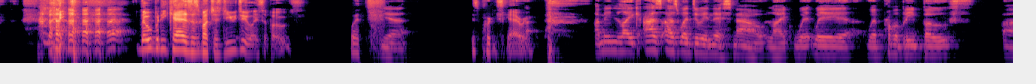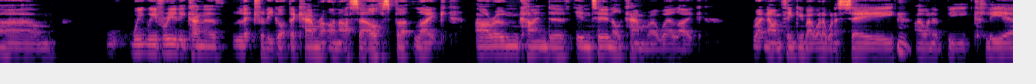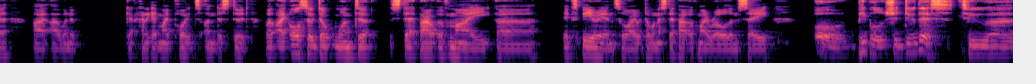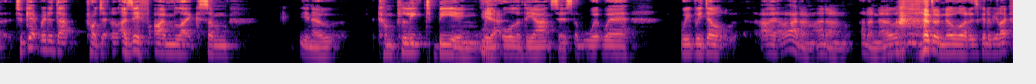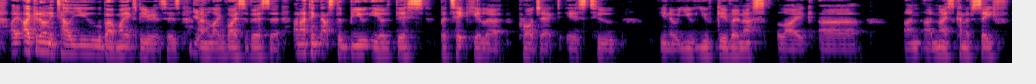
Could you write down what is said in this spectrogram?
like, nobody cares as much as you do, I suppose. Which yeah is pretty scary. I mean, like as as we're doing this now, like we're we're we're probably both um we we've really kind of literally got the camera on ourselves, but like our own kind of internal camera where like right now I'm thinking about what I want to say, Mm. I want to be clear, I I want to get, kind of get my points understood, but I also don't want to step out of my uh experience or I don't want to step out of my role and say oh, people should do this to uh, to get rid of that project, as if I'm like some, you know, complete being with Yeah. all of the answers. Where, where we we don't. I, I don't I don't I don't know I don't know what it's going to be like. I, I can only tell you about my experiences Yeah. and like vice versa. And I think that's the beauty of this particular project is to, you know, you you've given us like uh, a, a nice kind of safe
